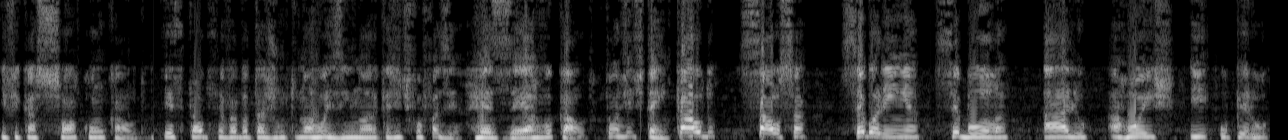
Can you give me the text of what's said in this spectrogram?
e ficar só com o caldo. Esse caldo você vai botar junto no arrozinho na hora que a gente for fazer. Reserva o caldo. Então a gente tem caldo, salsa, cebolinha, cebola, alho, arroz e o peru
